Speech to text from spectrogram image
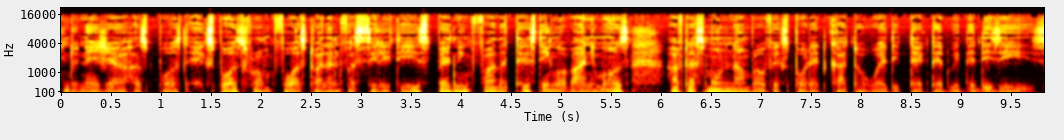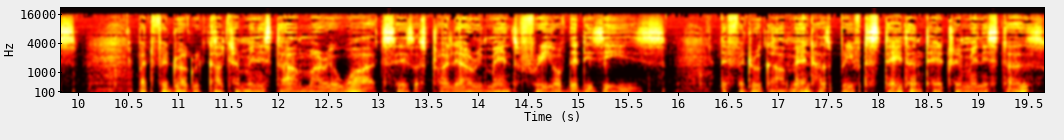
Indonesia has paused exports from four Australian facilities pending further testing of animals after a small number of exported cattle were detected with the disease. But Federal Agriculture Minister Murray Watt says Australia remains free of the disease. The federal government has briefed state and territory ministers,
